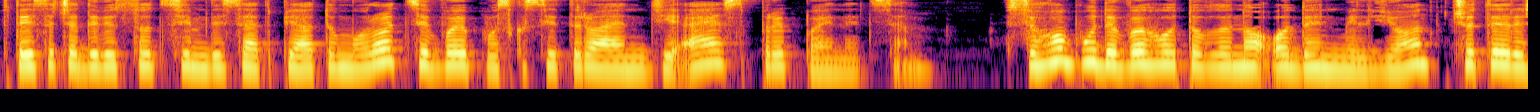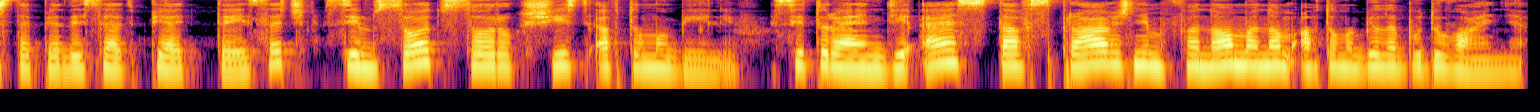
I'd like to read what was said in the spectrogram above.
В 1975 році випуск Citroën DS припиниться. Всього буде виготовлено 1 мільйон 455 тисяч 746 автомобілів. Citroën DS став справжнім феноменом автомобілебудування,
